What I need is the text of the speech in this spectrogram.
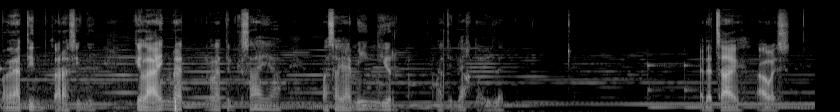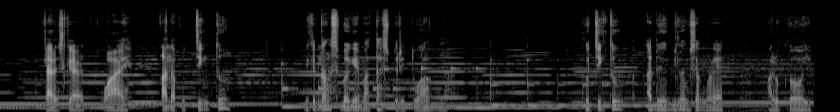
ngeliatin ke arah sini. Kirain ngeliat ngeliatin ke saya. Pas saya minggir ngeliatinnya ke toilet. At that time I was kind of scared. Why? Karena kucing tuh dikenal sebagai mata spiritualnya. Kucing tuh ada yang bilang bisa ngeliat makhluk goib.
